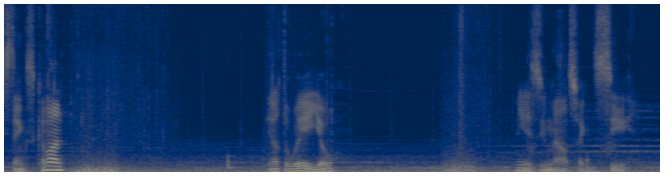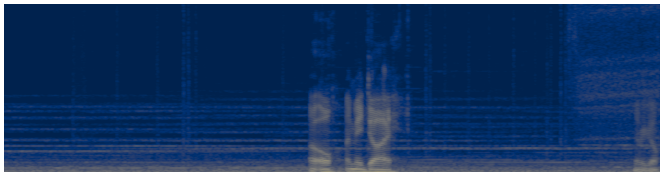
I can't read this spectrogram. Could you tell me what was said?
These things. Come on. Get out the way, yo. I need to zoom out so I can see. Uh-oh, I may die. There we go.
